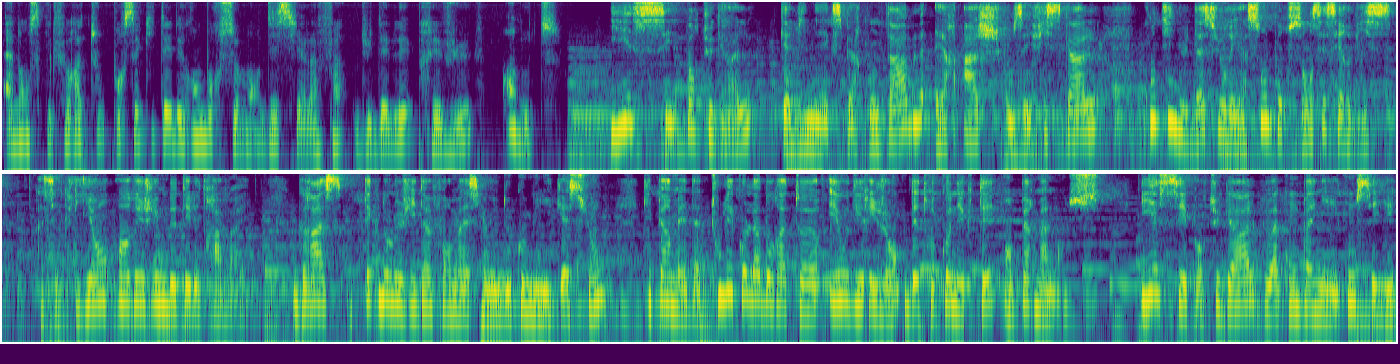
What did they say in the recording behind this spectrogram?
annonce qu'il fera tout pour s'acquitter des remboursements d'ici à la fin du délai prévu en août. ISC Portugal, cabinet expert comptable, RH conseil fiscal, continue d'assurer à 100% ses services à ses clients en régime de télétravail grâce aux technologies d'information et de communication qui permettent à tous les collaborateurs et aux dirigeants d'être connectés en permanence. ISC Portugal peut accompagner et conseiller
